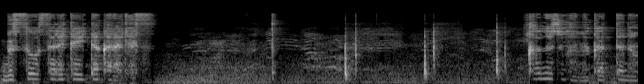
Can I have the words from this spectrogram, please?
武装されていたからです。彼女が向かったのは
